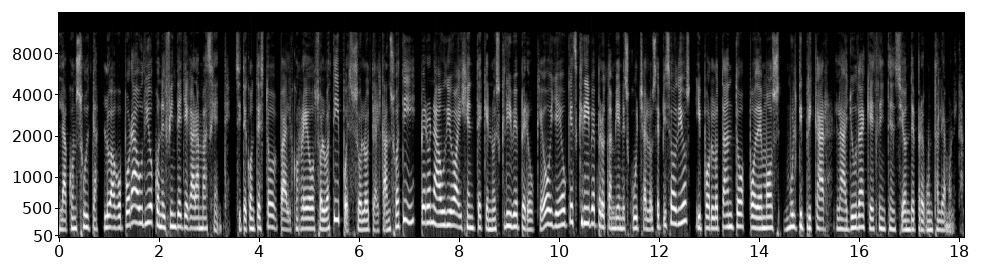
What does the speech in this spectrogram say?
la consulta. Lo hago por audio con el fin de llegar a más gente. Si te contesto el correo solo a ti, pues solo te alcanzo a ti, pero en audio hay gente que no escribe pero que oye o que escribe pero también escucha los episodios y por lo tanto podemos multiplicar la ayuda que es la intención de Pregúntale a Mónica.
